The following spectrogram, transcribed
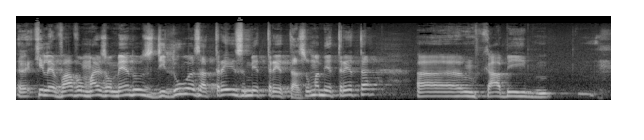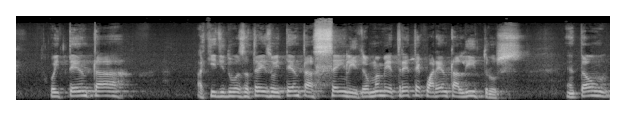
eh, que levavam mais ou menos de duas a três metretas. Uma metreta ah, cabe 80, aqui de duas a três, 80 a 100 litros. Uma metreta é 40 litros. Então,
